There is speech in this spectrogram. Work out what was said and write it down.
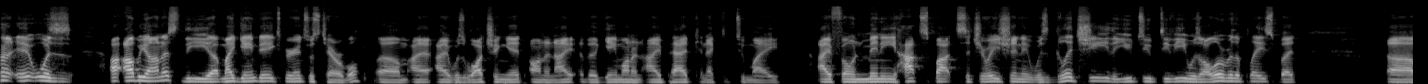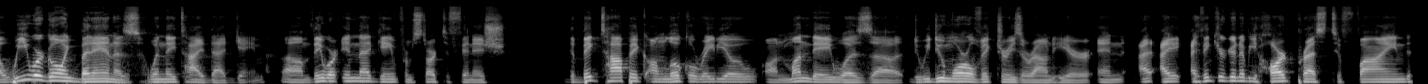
uh, it was. I'll be honest. The uh, my game day experience was terrible. Um, I, I was watching it on an i the game on an iPad connected to my iPhone Mini hotspot situation. It was glitchy. The YouTube TV was all over the place, but uh, we were going bananas when they tied that game. Um, they were in that game from start to finish. The big topic on local radio on Monday was uh, do we do moral victories around here? And I, I, I think you're going to be hard pressed to find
